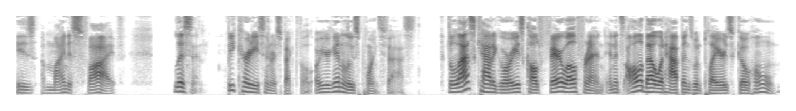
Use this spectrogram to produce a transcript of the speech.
is a minus 5. Listen, be courteous and respectful, or you're going to lose points fast. The last category is called Farewell Friend, and it's all about what happens when players go home.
